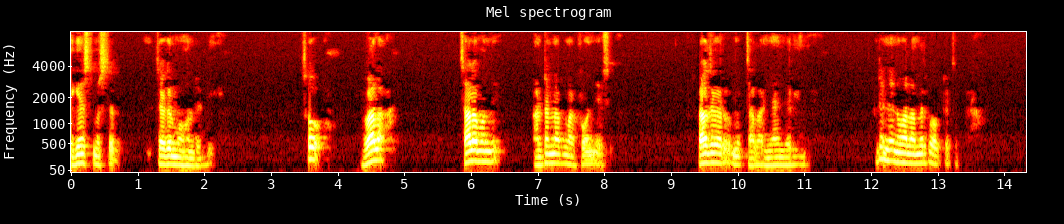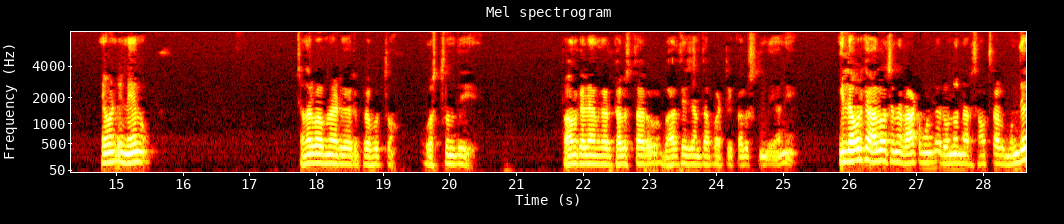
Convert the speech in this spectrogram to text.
against mister Jaganmohan Reddy so ఇవాళ చాలామంది అంటున్నారు నాకు ఫోన్ చేసి. రాజుగారు మీకు చాలా అన్యాయం జరిగింది. అంటే నేను వాళ్ళందరికీ ఒకటే చెప్పాను ఏమండి నేను చంద్రబాబు నాయుడు గారి ప్రభుత్వం వస్తుంది పవన్ కళ్యాణ్ గారు కలుస్తారు భారతీయ జనతా పార్టీ కలుస్తుంది అని వీళ్ళెవరికి ఆలోచన రాకముందే రెండున్నర సంవత్సరాల ముందే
